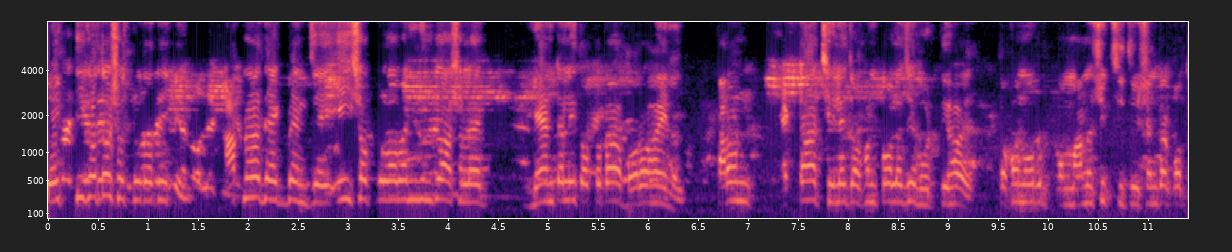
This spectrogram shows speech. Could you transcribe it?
ব্যক্তিগত শত্রুতা থেকে। আপনারা দেখবেন যে এই সব পোলাবান কিন্তু আসলে মেন্টালি ততটা বড় হয়নি। কারণ একটা ছেলে যখন কলেজে ভর্তি হয়, তখন ওর মানসিক সিচুয়েশনটা কত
